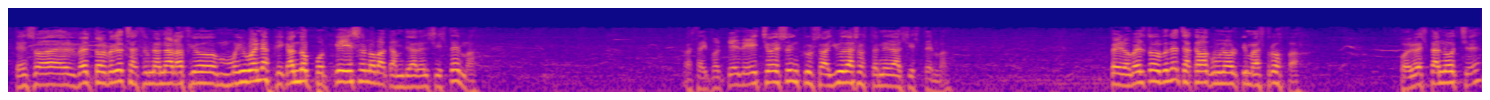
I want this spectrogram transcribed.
Entonces, Bertolt Brecht hace una narración muy buena explicando por qué eso no va a cambiar el sistema. Hasta ahí, porque de hecho eso incluso ayuda a sostener al sistema. Pero Bertolt Brecht acaba con una última estrofa. Pero esta noche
